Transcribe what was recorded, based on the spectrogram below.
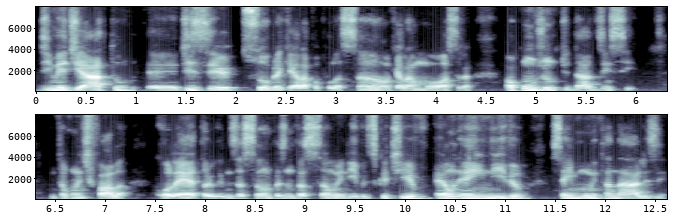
de imediato, é, dizer sobre aquela população, aquela amostra, ao conjunto de dados em si. Então, quando a gente fala coleta, organização, apresentação em nível descritivo, é, um, é em nível sem muita análise,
